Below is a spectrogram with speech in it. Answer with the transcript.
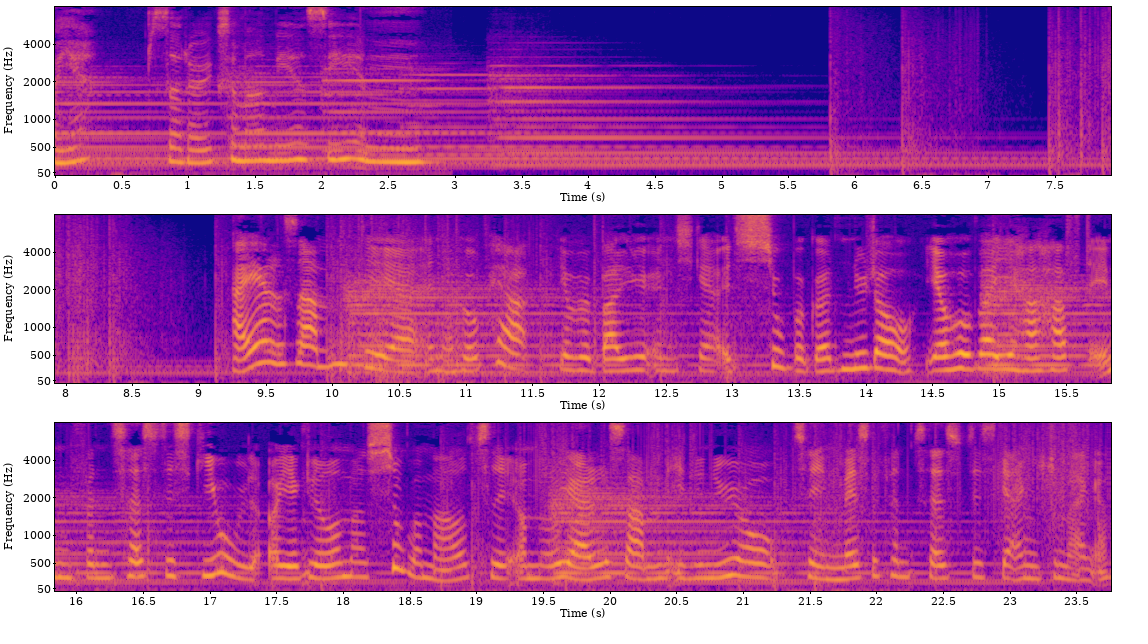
Og ja, så er der jo ikke så meget mere at sige end Hej alle sammen, det er Anna Hope her. Jeg vil bare lige ønske jer et super godt nytår. Jeg håber, I har haft en fantastisk jul, og jeg glæder mig super meget til at møde jer alle sammen i det nye år til en masse fantastiske arrangementer.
